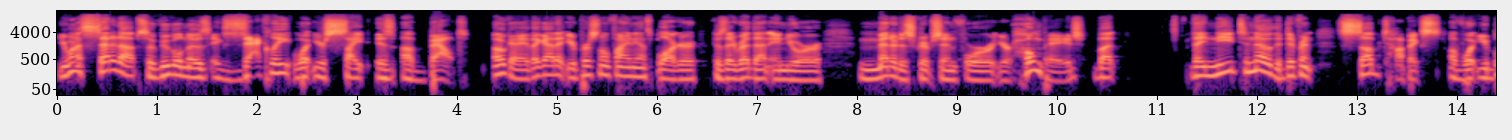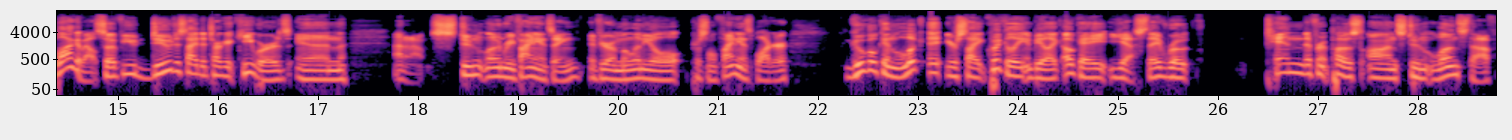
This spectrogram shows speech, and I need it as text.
You want to set it up so Google knows exactly what your site is about. Okay, they got it, your personal finance blogger, because they read that in your meta description for your homepage. But they need to know the different subtopics of what you blog about. So if you do decide to target keywords in, I don't know, student loan refinancing, if you're a millennial personal finance blogger, Google can look at your site quickly and be like, okay, yes, they wrote 10 different posts on student loan stuff.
